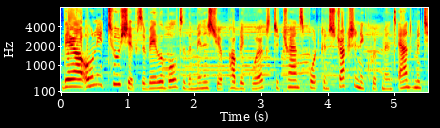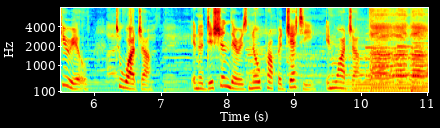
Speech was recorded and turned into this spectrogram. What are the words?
There are only two ships available to the Ministry of Public Works to transport construction equipment and material to Woja. In addition, there is no proper jetty in Woja.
